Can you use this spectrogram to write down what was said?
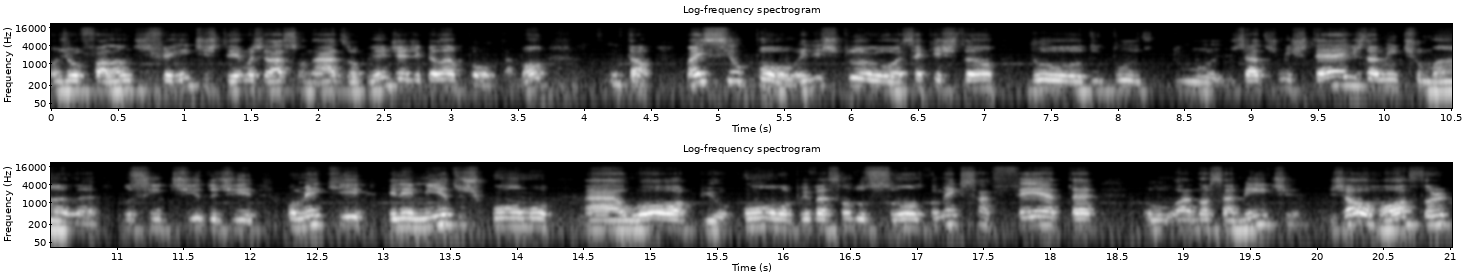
onde eu vou falando de diferentes temas relacionados ao grande Edgar Allan Poe, tá bom? Então, mas se o Poe ele explorou essa questão do, do, do, do, já dos mistérios da mente humana, no sentido de como é que elementos como ah, o ópio, como a privação do sono, como é que isso afeta o, a nossa mente, já o Hawthorne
